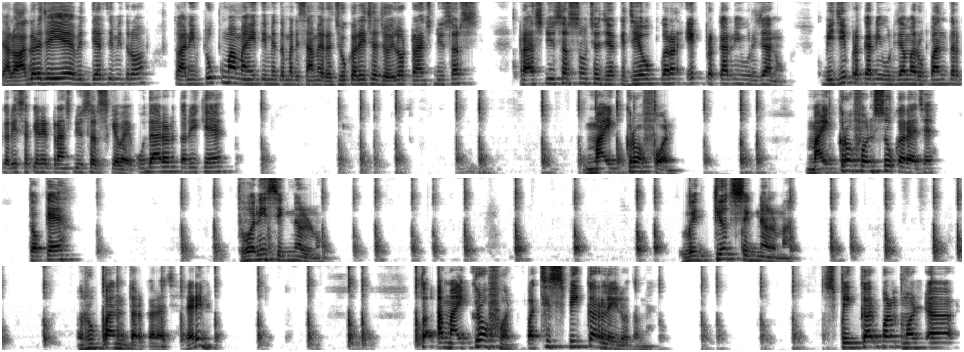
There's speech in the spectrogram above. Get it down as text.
ચાલો આગળ જઈએ વિદ્યાર્થી મિત્રો. તો આની ટૂંકમાં માહિતી મેં તમારી સામે રજૂ કરી છે. જોઈ લો ટ્રાન્સડ્યુસર્સ ટ્રાન્સડ્યુસર્સ શું છે? જે જે ઉપકરણ એક પ્રકારની ઉર્જાનું બીજી પ્રકારની ઉર્જામાં રૂપાંતર કરી શકે ને ટ્રાન્સડ્યુસર્સ કહેવાય. ઉદાહરણ તરીકે માઇક્રોફોન માઇક્રોફોન શું કરે છે? તો કે ધ્વનિ સિગ્નલનું. વિદ્યુત સિગ્નલમાં રૂપાંતર કરે છે. રેડી ને? તો આ માઇક્રોફોન પછી સ્પીકર લઈ લો તમે. સ્પીકર પણ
